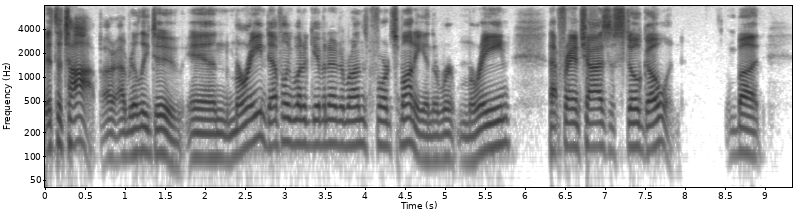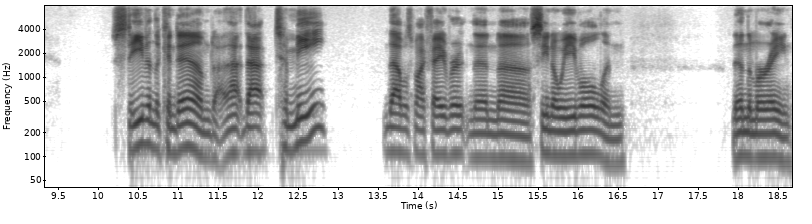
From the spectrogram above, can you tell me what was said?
at the top. I, I really do. And Marine definitely would have given it a run for its money. And the Marine that franchise is still going. But Steve and the condemned that, that to me that was my favorite, and then uh, See No Evil, and then the Marine.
